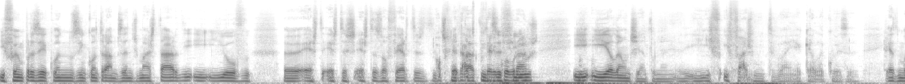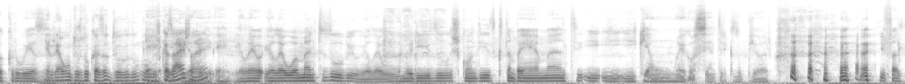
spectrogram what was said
e foi um prazer quando nos encontramos anos mais tarde e, e houve uh, esta, estas, estas ofertas de, de espetáculo e desafios e, e, ele é um gentleman e, e, faz muito bem aquela coisa é de uma crueza ele é um dos, do casa, do, do, um é, dos casais, ele, não é? é? ele é? Ele é o amante dúbio ele é o marido escondido que também é amante e, que é um egocêntrico do pior e faz.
